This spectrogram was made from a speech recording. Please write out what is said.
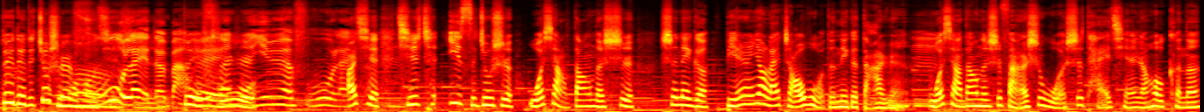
对对对，就是幕后服务类的吧？对，算是音乐服务类。而且其实意思就是，我想当的是是那个别人要来找我的那个达人，我想当的是反而是我是台前，然后可能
